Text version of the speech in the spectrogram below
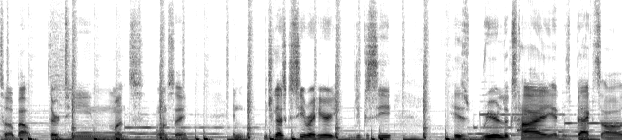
to about 13 months, I want to say. And what you guys can see right here, you can see his rear looks high and his back's all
